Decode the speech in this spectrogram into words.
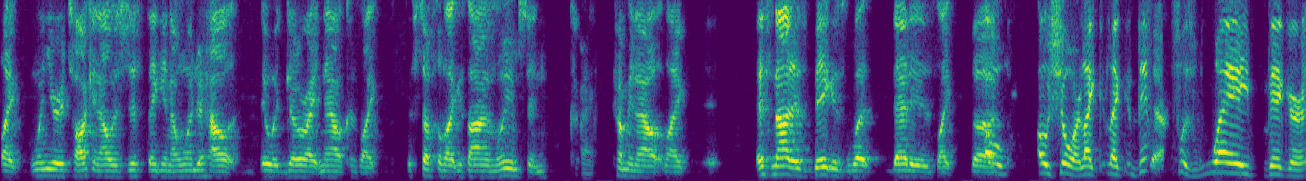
like when you were talking, I was just thinking, I wonder how it would go right now because like the stuff with like Zion Williamson c- Right. coming out, like it's not as big as what that is. Like the oh oh sure like like this Yeah. was way bigger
